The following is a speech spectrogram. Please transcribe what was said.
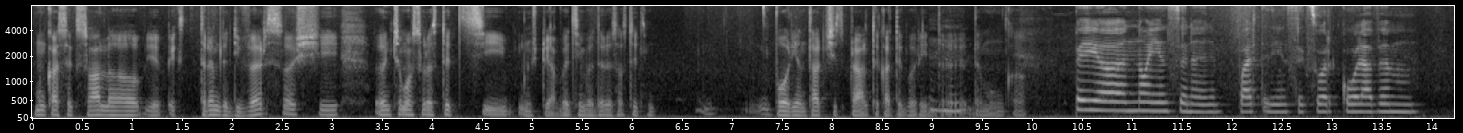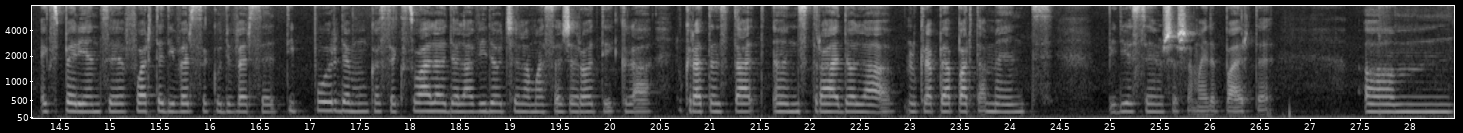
munca sexuală e extrem de diversă și în ce măsură sunteți, nu știu, aveți în vedere sau sunteți vă orientați și spre alte categorii de, Mhm. de muncă? Păi uh, noi însene, parte din Sex Work Call, avem experiențe foarte diverse cu diverse tipuri de muncă sexuală, de la video ce la masaj erotic, la lucrat în, stat, în stradă, la lucrat pe apartament, BDSM și așa mai departe. Um,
